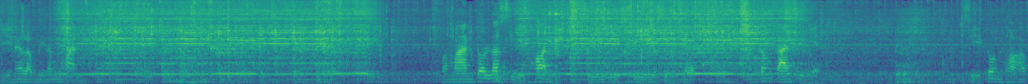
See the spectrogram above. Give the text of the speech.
ดี นะเรามีน้ำมัน ประมาณต้นละสี่ท่อนสี่สี่สิบเจ็ดต้องการสิบเอ็ดสี่ต้นพอครับ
